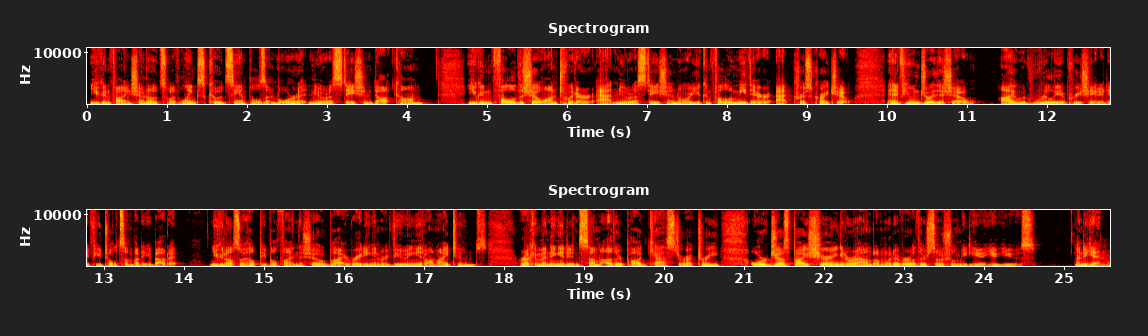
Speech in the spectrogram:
You can find show notes with links, code samples, and more at newrustacean.com. You can follow the show on Twitter at newrustacean, or you can follow me there at Chris Krycho. And if you enjoy the show, I would really appreciate it if you told somebody about it. You can also help people find the show by rating and reviewing it on iTunes, recommending it in some other podcast directory, or just by sharing it around on whatever other social media you use. And again,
